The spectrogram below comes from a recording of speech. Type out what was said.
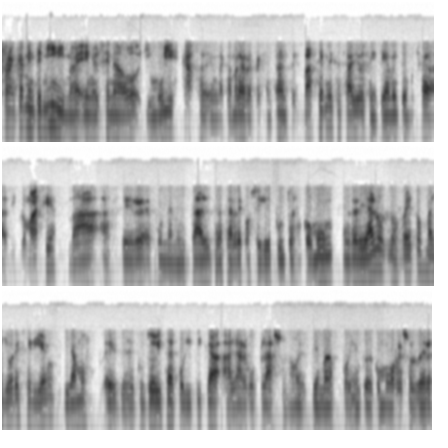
francamente mínima en el Senado y muy escasa en la Cámara de Representantes. Va a ser necesario definitivamente mucha diplomacia, va a ser fundamental tratar de conseguir puntos en común. En realidad los, retos mayores serían, digamos, eh, desde el punto de vista de política a largo plazo, ¿no? El tema, por ejemplo, de cómo resolver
